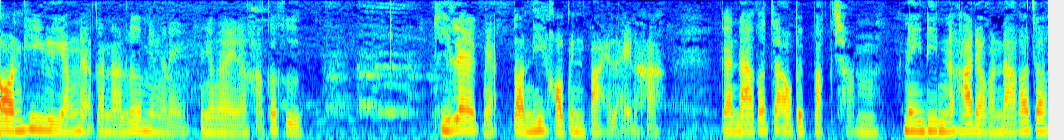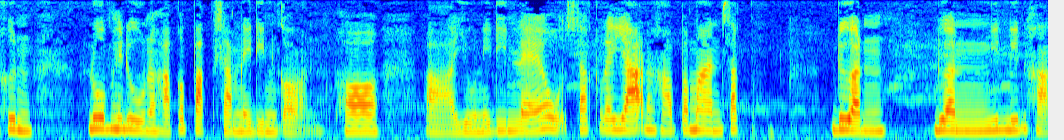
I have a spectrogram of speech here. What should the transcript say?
ตอนที่เลี้ยงเนี่ยกันดาเริ่มยังไงยังไงนะคะ ก็คือ ทีแรกเนี่ยตอนที่เขาเป็นปลายไหลนะคะ กันดาก็จะเอาไปปักชำในดินนะคะ เดี๋ยวกันดาก็จะขึ้นรูปให้ดูนะคะ ก็ปักชำในดินก่อน พออ่าอยู่ในดินแล้วสักระยะนะคะ ประมาณสักเดือนเดือนนิดๆค่ะ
